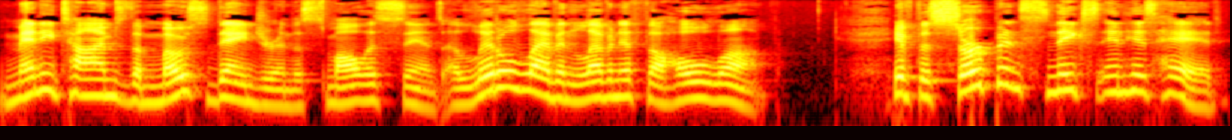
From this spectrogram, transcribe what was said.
many times the most danger in the smallest sins. A little leaven leaveneth the whole lump. If the serpent sneaks in his head,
